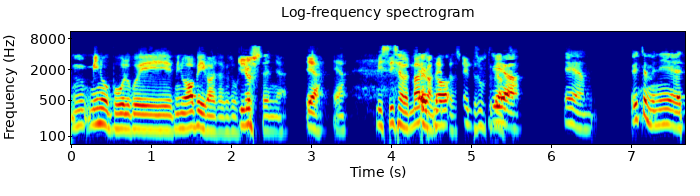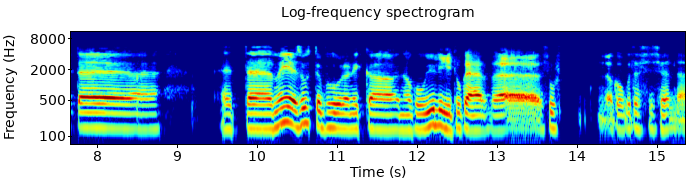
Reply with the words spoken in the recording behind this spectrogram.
minu puhul kui minu abikaasaga suhtest on ju, jah, jah. mis sa ise oled märganud no, enda, enda suhte pealt? jah, ütleme nii, et et meie suhte puhul on ikka nagu ülitugev suht, nagu kuidas siis öelda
